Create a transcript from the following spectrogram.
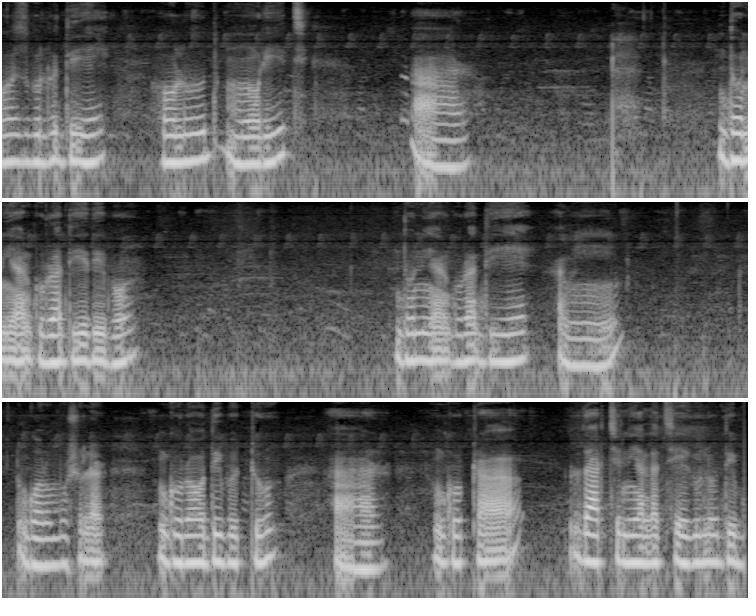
গোসগুলো দিয়ে হলুদ, মরিচ আর ধনিয়ার গুঁড়া দিয়ে দেব। ধনিয়ার গুঁড়া দিয়ে আমি গরম মশলার গুঁড়াও দিব একটু, আর গোটা দারচিনি, এলাচি এগুলো দিব,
